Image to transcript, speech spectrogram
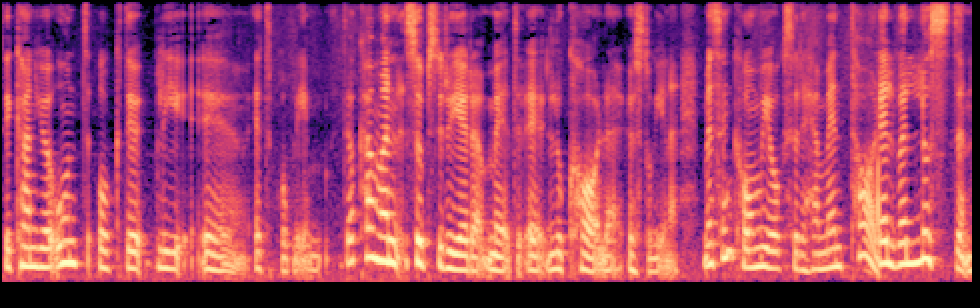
Det kan göra ont och det blir eh, ett problem. Då kan man substituera med eh, lokala östrogener. Men sen kommer ju också det här mentala, själva lusten.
